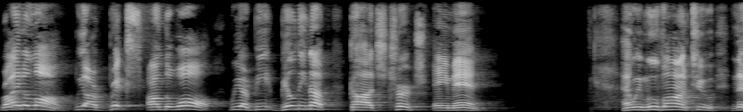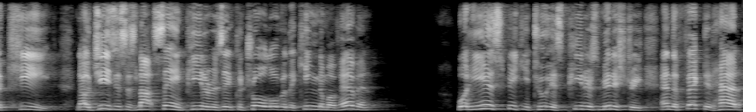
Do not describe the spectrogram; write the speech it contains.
right along. We are bricks on the wall. We are be- building up God's church. Amen. And we move on to the key now, Jesus is not saying Peter is in control over the kingdom of heaven. What he is speaking to is Peter's ministry and the effect it had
